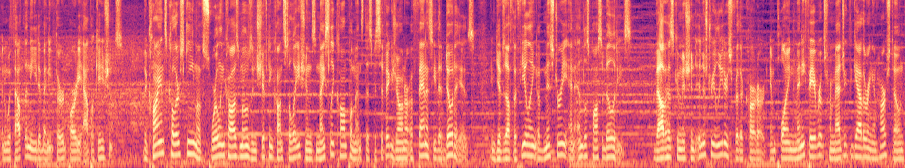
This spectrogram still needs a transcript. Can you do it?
and without the need of any third-party applications. The client's color scheme of swirling cosmos and shifting constellations nicely complements the specific genre of fantasy that Dota is, and gives off the feeling of mystery and endless possibilities. Valve has commissioned industry leaders for their card art, employing many favorites from Magic the Gathering and Hearthstone,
